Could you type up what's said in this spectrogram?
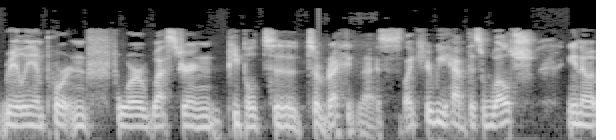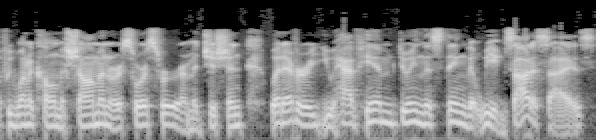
really important for Western people to to recognize. Like here we have this Welsh, you know, if we want to call him a shaman or a sorcerer or a magician, whatever, you have him doing this thing that we exoticize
